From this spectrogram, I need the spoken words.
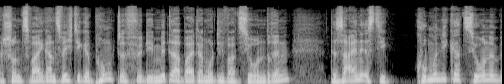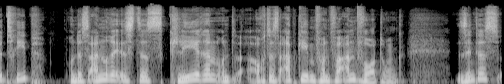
schon zwei ganz wichtige Punkte für die Mitarbeitermotivation drin. Das eine ist die Kommunikation im Betrieb und das andere ist das Klären und auch das Abgeben von Verantwortung. Sind das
